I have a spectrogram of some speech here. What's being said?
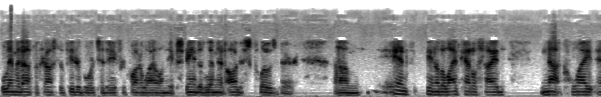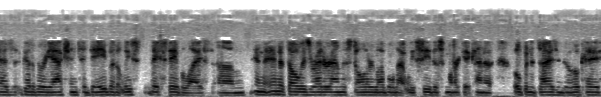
limit up across the feeder board today for quite a while on the expanded limit. August closed there, um, and you know the live cattle side not quite as good of a reaction today, but at least they stabilized. Um, and, and it's always right around this dollar level that we see this market kind of open its eyes and go, okay,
